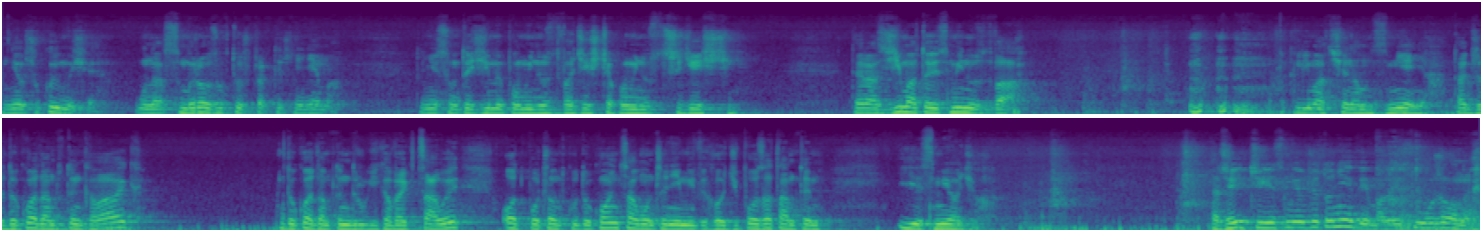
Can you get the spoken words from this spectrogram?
Nie oszukujmy się, u nas mrozów to już praktycznie nie ma. To nie są te zimy po minus 20, po minus 30. Teraz zima to jest minus 2. Klimat się nam zmienia. Także dokładam tu ten kawałek. Dokładam ten drugi kawałek cały. Od początku do końca. Łączenie mi wychodzi poza tamtym i jest miodzio. Znaczy, czy jest miodzio, to nie wiem, ale jest ułożone.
